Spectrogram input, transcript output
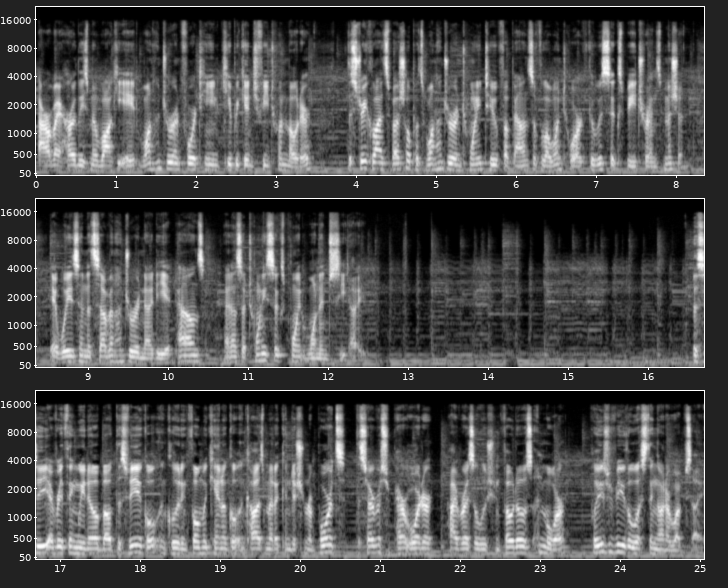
Powered by Harley's Milwaukee 8 114 cubic inch V-twin motor, the Street Glide Special puts 122 foot-pounds of low-end torque through a 6-speed transmission. It weighs in at 798 pounds and has a 26.1 inch seat height. To see everything we know about this vehicle, including full mechanical and cosmetic condition reports, the service repair order, high resolution photos, and more, please review the listing on our website.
